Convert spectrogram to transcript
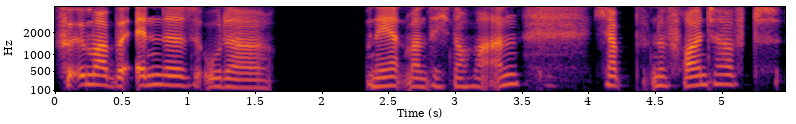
für immer beendet oder nähert man sich nochmal an? Ich habe eine Freundschaft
